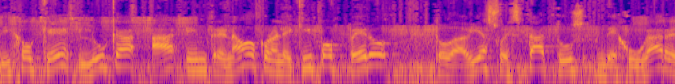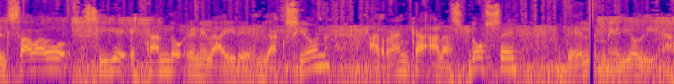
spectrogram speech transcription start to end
dijo que Luka ha entrenado con el equipo, pero todavía su estatus de jugar el sábado sigue estando en el aire. La acción arranca a las 12 del mediodía.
